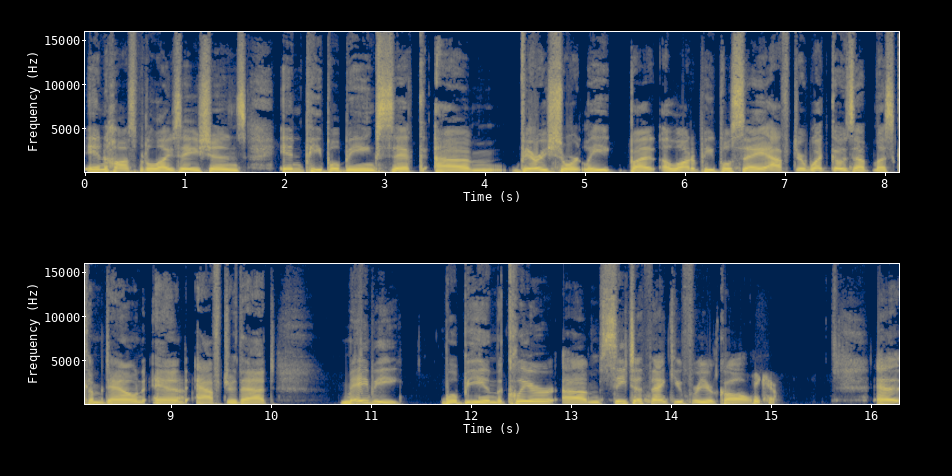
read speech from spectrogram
in hospitalizations, in people being sick um, very shortly. But a lot of people say after what goes up must come down, and after that, maybe we'll be in the clear. Um, Sita, thank you for your call. Take care. Uh,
